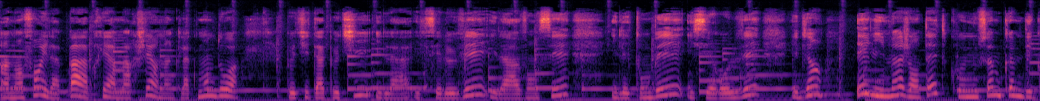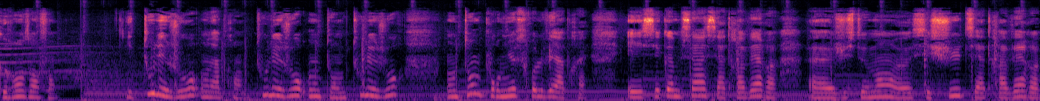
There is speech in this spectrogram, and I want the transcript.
un enfant, il n'a pas appris à marcher en un claquement de doigts. Petit à petit, il, a, il s'est levé, il a avancé, il est tombé, il s'est relevé. Eh bien, et l'image en tête que nous sommes comme des grands enfants. Et tous les jours, on apprend, tous les jours, on tombe, tous les jours, on tombe pour mieux se relever après. Et c'est comme ça, c'est à travers euh, justement euh, ces chutes, c'est à travers euh,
